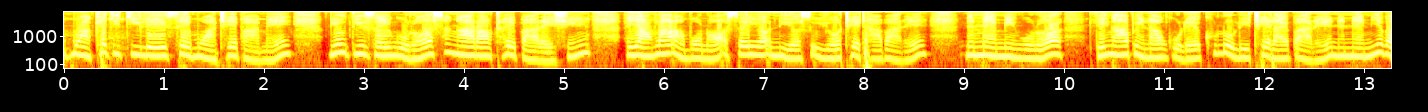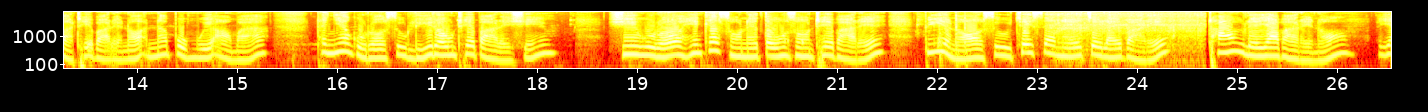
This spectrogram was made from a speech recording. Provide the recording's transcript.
အမွှာခက်ကြီးကြီးလေးဆယ်မွှာထည့်ပါမယ်။မြုပ်သီးစိမ်းကိုတော့15တောက်ထည့်ပါတယ်ရှင်။အယောင်လှအောင်ပေါ့နော်အစိမ်းရောအနီရောစုရောထည့်ထားပါတယ်။နည်းနည်းမင်ကိုတော့၄၅ပင်လောက်ကိုလည်းခုလိုလေးထည့်လိုက်ပါတယ်။နည်းနည်းမြစ်ပါထည့်ပါတယ်နော်။အနက်ပုံမွေးအောင်ပါ။ထညက်ကိုတော့စု၄တုံးထည့်ပါတယ်ရှင်။ ရေကိုတော့ဟင်းခက်စွန်နဲ့သုံးစွန်ထည့်ပါတယ်ပြီးရင်တော့စူကျိတ်ဆက်နဲ့ကျိတ်လိုက်ပါတယ်ထောင်းယူလဲရပါတယ်နော်အရ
